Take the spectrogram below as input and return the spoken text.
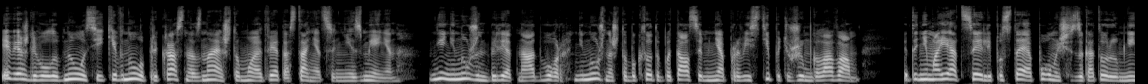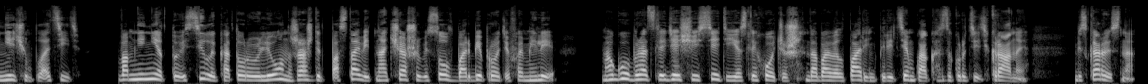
Я вежливо улыбнулась и кивнула, прекрасно зная, что мой ответ останется неизменен. Мне не нужен билет на отбор, не нужно, чтобы кто-то пытался меня провести по чужим головам. Это не моя цель и пустая помощь, за которую мне нечем платить. Во мне нет той силы, которую Леон жаждет поставить на чашу весов в борьбе против Амели. «Могу убрать следящие сети, если хочешь», — добавил парень перед тем, как закрутить краны. «Бескорыстно.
